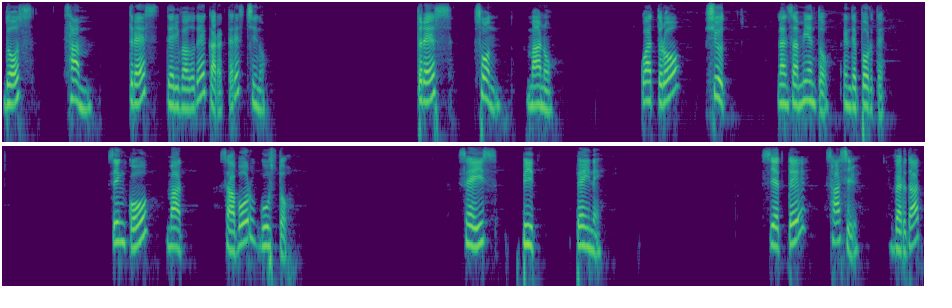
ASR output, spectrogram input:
2, 3, 3, derivado de caracteres chino. 3, son, mano. 4, shoot, lanzamiento en deporte. 5, mat, sabor, gusto. 6, bit, peine. 7, 사실, verdad,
